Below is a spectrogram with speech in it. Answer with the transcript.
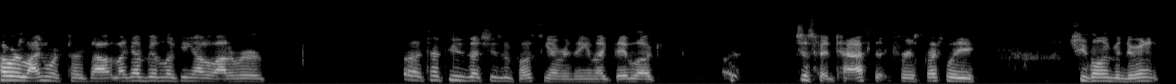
how her line work turns out. Like I've been looking at a lot of her uh, tattoos that she's been posting, everything, and like they look just fantastic. For especially, she's only been doing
